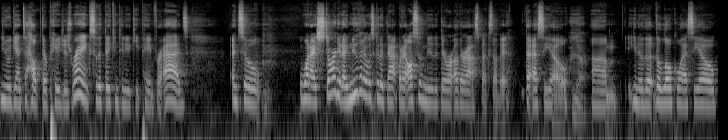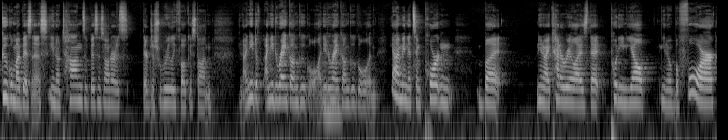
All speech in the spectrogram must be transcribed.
you know, again to help their pages rank so that they continue to keep paying for ads. And so when I started, I knew that I was good at that, but I also knew that there were other aspects of it. The SEO, yeah. um, you know, the the local SEO, Google My Business. You know, tons of business owners they're just really focused on, you know, I need to I need to rank on Google. I need mm-hmm. to rank on Google, and yeah, I mean it's important, but you know, I kind of realized that putting Yelp, you know, before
